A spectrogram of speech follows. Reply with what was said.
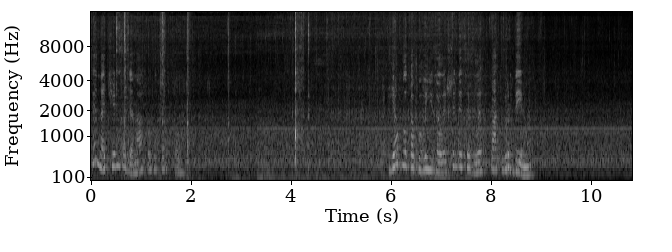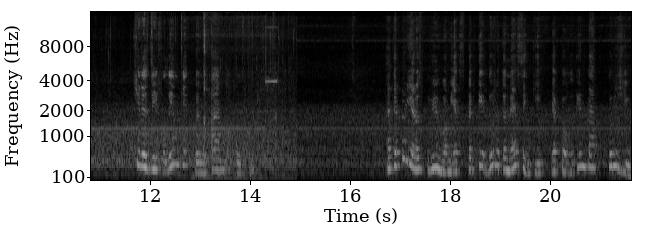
Це начинка для нашого торта. Яблука повинні залишитися злегка твердими. Через дві хвилинки вимикаємо духовку. А тепер я розповім вам, як спекти дуже тонесенькі, як павутинка коржі,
